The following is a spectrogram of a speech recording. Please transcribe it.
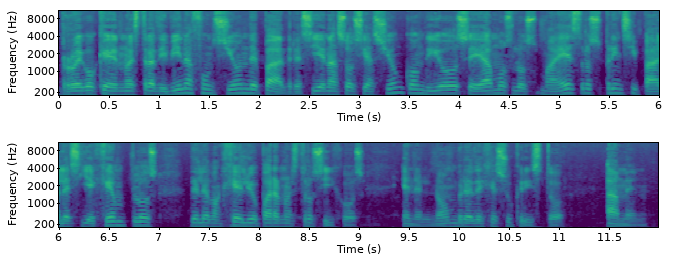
Ruego que en nuestra divina función de padres y en asociación con Dios seamos los maestros principales y ejemplos del Evangelio para nuestros hijos. En el nombre de Jesucristo. Amén.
